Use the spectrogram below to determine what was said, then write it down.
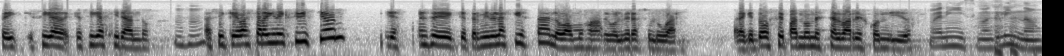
se- que siga, que siga girando. Ujú. Así que va a estar ahí en exhibición y después de que termine la fiesta lo vamos a devolver a su lugar, para que todos sepan dónde está el barrio escondido. Buenísimo, qué lindo.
